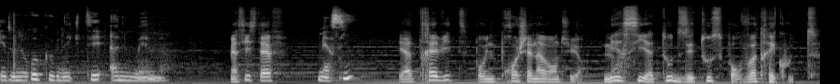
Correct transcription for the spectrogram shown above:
et de nous reconnecter à nous-mêmes. Merci Steph. Merci. Et à très vite pour une prochaine aventure. Merci à toutes et tous pour votre écoute.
